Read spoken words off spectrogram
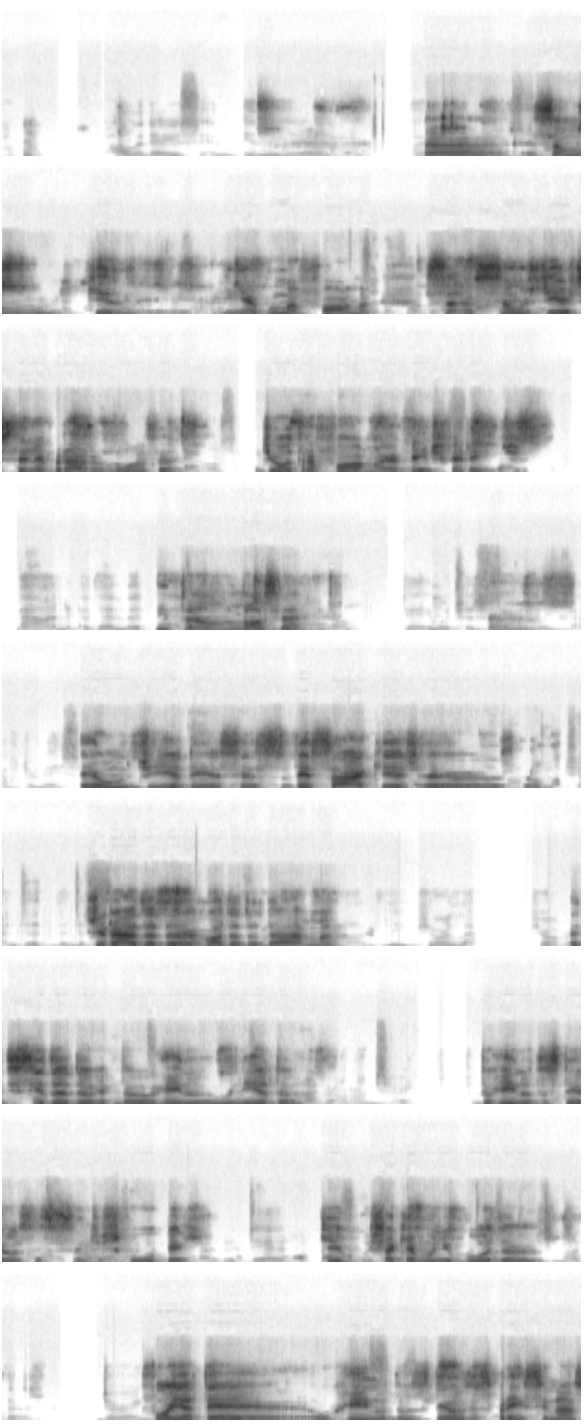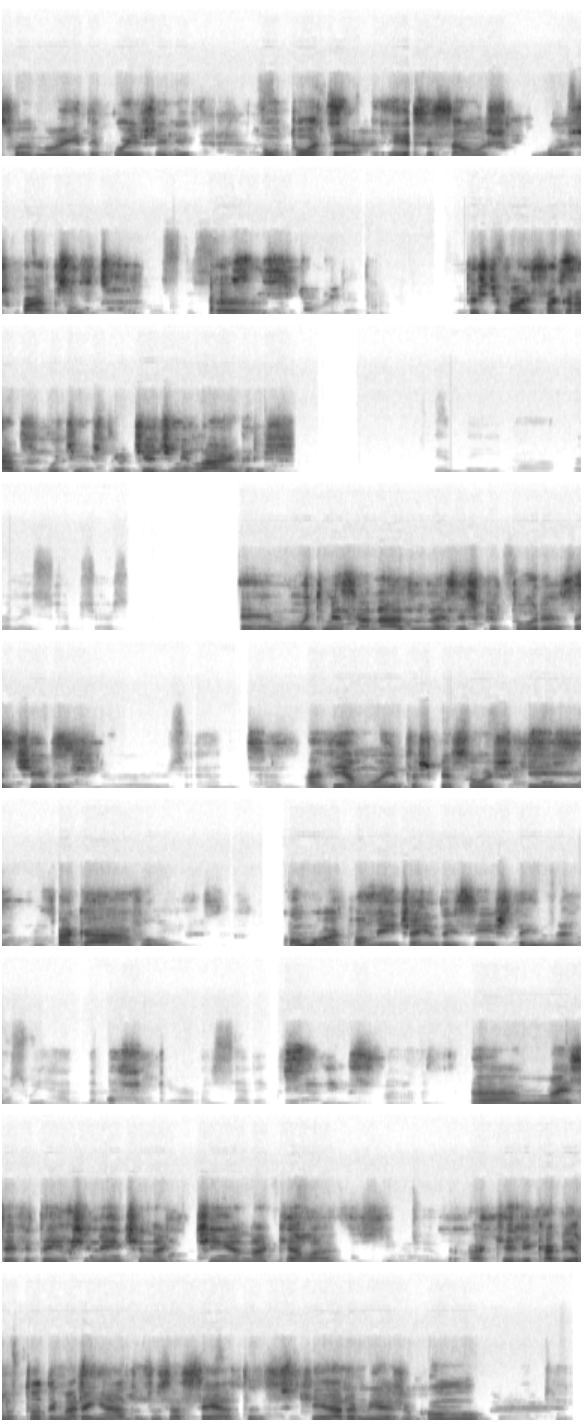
uh, são 15, em alguma forma são os dias de celebrar o Lousa, de outra forma é bem diferente. Então, Lousa é um dia desses, Vesak, é, girada da roda do Dharma, a descida do, do Reino Unido, do Reino dos Deuses, desculpe, que Shakyamuni Buda foi até o reino dos deuses para ensinar sua mãe, e depois ele voltou à Terra. Esses são os, os quatro é, festivais sagrados budistas. E o Dia de Milagres é muito mencionado nas escrituras antigas havia muitas pessoas que vagavam, como atualmente ainda existem, né? Ah, mas evidentemente não tinha naquela aquele cabelo todo emaranhado dos ascetas, que era mesmo como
